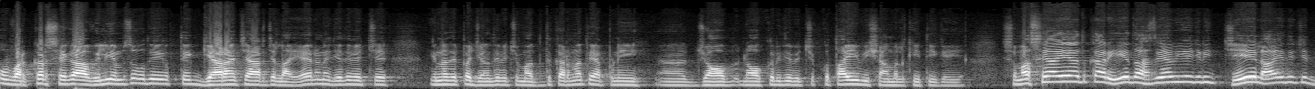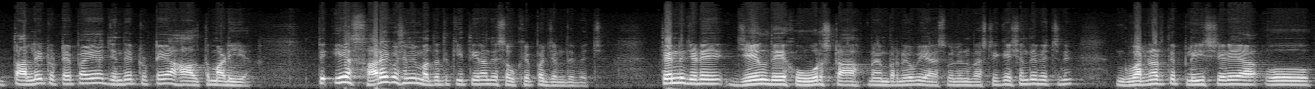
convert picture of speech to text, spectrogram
ਉਹ ਵਰਕਰ ਸੀਗਾ ਵਿਲੀਅਮਸ ਉਹਦੇ ਉੱਤੇ 11 ਚਾਰਜ ਲਾਏ ਆ ਇਹਨਾਂ ਨੇ, ਜਿਹਦੇ ਵਿੱਚ ਇਹਨਾਂ ਦੇ ਭੱਜਣ ਦੇ ਵਿੱਚ ਮਦਦ ਕਰਨਾ ਤੇ ਆਪਣੀ ਜੌਬ ਨੌਕਰੀ ਦੇ ਵਿੱਚ ਕੁਤਾਈ ਵੀ ਸ਼ਾਮਲ ਕੀਤੀ ਗਈ ਹੈ ਸਮੱਸਿਆ ਇਹ ਆ, ਅਧਿਕਾਰੀ ਇਹ ਦੱਸਦੇ ਆ ਵੀ ਇਹ ਜਿਹੜੀ ਜੇਲ੍ਹ ਆ ਇਹਦੇ ਚ ਤਾਲੇ ਟੁੱਟੇ ਪਏ ਆ ਜਿੰਦੇ ਟੁੱਟੇ ਆ ਹਾਲਤ ਮਾੜੀ ਆ। ਤੇ ਇਹ ਸਾਰੇ ਕੁਝ ਨੇ ਮਦਦ ਕੀਤੀ ਇਹਨਾਂ ਦੇ ਸੌਖੇ ਭੱਜਣ ਦੇ ਵਿੱਚ। ਤਿੰਨ ਜਿਹੜੇ ਜੇਲ੍ਹ ਦੇ ਹੋਰ ਸਟਾਫ ਮੈਂਬਰ ਨੇ ਉਹ ਵੀ ਇਸ ਵੇਲੇ ਇਨਵੈਸਟੀਗੇਸ਼ਨ ਦੇ ਵਿੱਚ ਨੇ। ਗਵਰਨਰ ਤੇ ਪੁਲਿਸ ਜਿਹੜੇ ਆ ਉਹ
